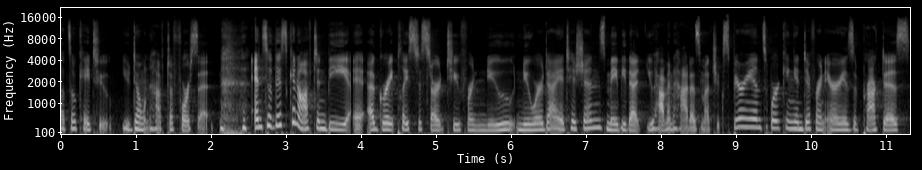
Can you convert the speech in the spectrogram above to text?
that's okay too. You don't have to force it. and so this can often be a great place to start too for new newer dietitians, maybe that you haven't had as much experience working in different areas of practice.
